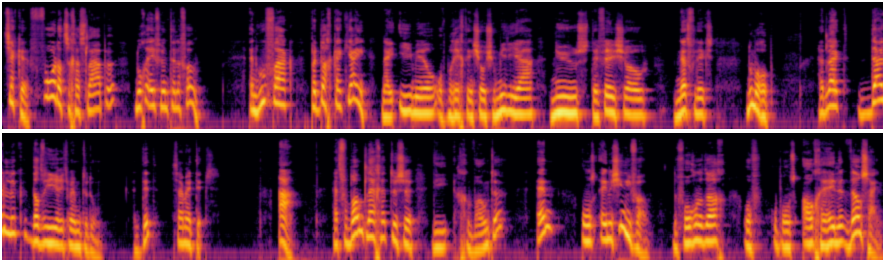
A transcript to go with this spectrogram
checken voordat ze gaan slapen nog even hun telefoon. En hoe vaak per dag kijk jij naar je e-mail of berichten in social media, nieuws, tv-show, Netflix, noem maar op. Het lijkt duidelijk dat we hier iets mee moeten doen. En dit zijn mijn tips. A. Het verband leggen tussen die gewoonte en ons energieniveau. De volgende dag of op ons algehele welzijn.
